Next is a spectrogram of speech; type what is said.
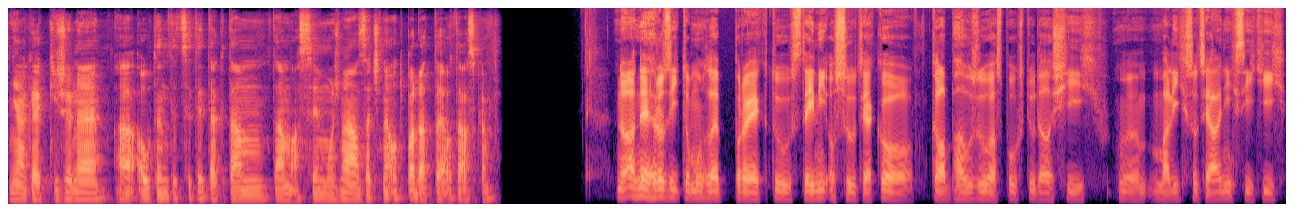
nějaké kyžené autenticity, tak tam, tam asi možná začne odpadat, to je otázka. No a nehrozí tomuhle projektu stejný osud jako Clubhouse a spoustu dalších malých sociálních sítích,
